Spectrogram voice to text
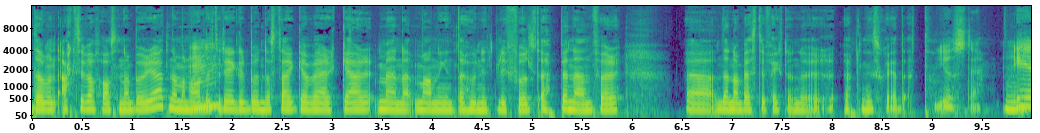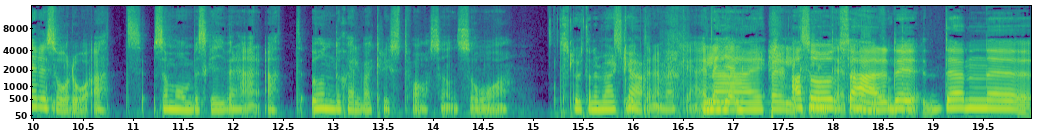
de aktiva faserna har börjat, när man har lite regelbundna starka verkar, men man inte har hunnit bli fullt öppen än, för den har bäst effekt under öppningsskedet. Just det. Mm. Är det så då att, som hon beskriver här, att under själva krystfasen så Slutar den verka? slutar den verka? Eller Nej, hjälper det liksom alltså inte? så här, det, den, eh,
